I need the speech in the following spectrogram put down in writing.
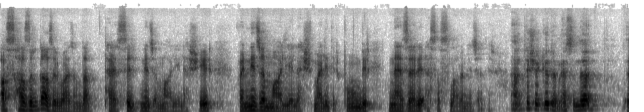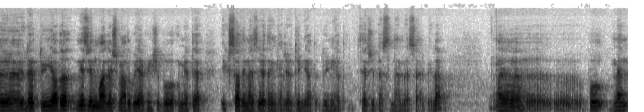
hazırda Azərbaycanda təhsil necə maliyyələşir? və necə maliyyələşməlidir? Bunun bir nəzəri əsasları necədir? Hə, təşəkkür edirəm. Əslində e, elə dünyada necə maliyyələşməlidir? Bu yəqin ki, bu ümumiyyətlə iqtisadi nəzəriyyədən gəlir, dünyada dünya təcrübəsindən və s. belə. E, bu mən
